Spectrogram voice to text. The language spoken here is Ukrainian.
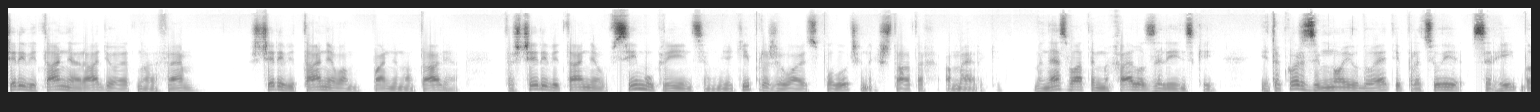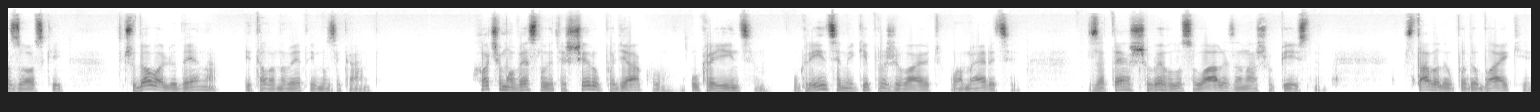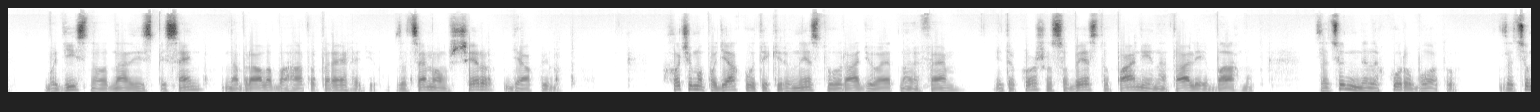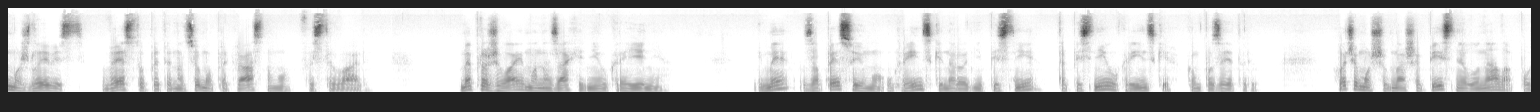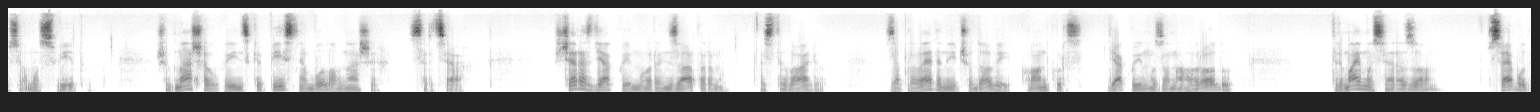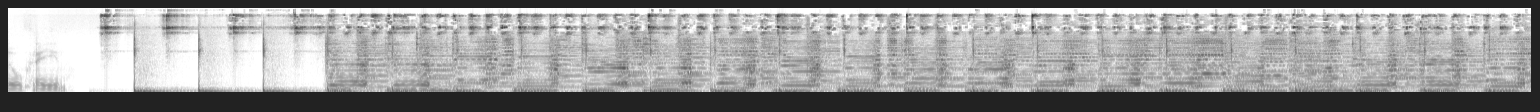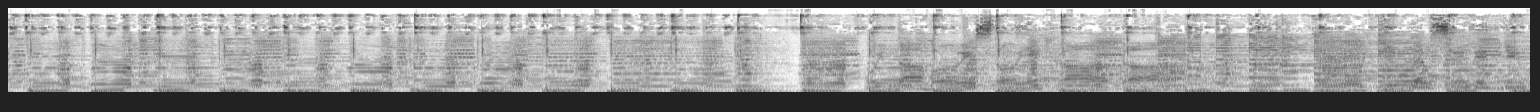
Щирі вітання Радіо Етно ФМ, щирі вітання вам, пані Наталія, та щирі вітання всім українцям, які проживають в Сполучених Штатах Америки. Мене звати Михайло Зелінський, і також зі мною у дуеті працює Сергій Базовський, чудова людина і талановитий музикант. Хочемо висловити щиру подяку українцям, українцям, які проживають в Америці, за те, що ви голосували за нашу пісню, ставили вподобайки, бо дійсно одна із пісень набрала багато переглядів. За це ми вам щиро дякуємо. Хочемо подякувати керівництву Радіо Етно ФМ і також особисто пані Наталії Бахмут за цю нелегку роботу, за цю можливість виступити на цьому прекрасному фестивалі. Ми проживаємо на Західній Україні, і ми записуємо українські народні пісні та пісні українських композиторів. Хочемо, щоб наша пісня лунала по всьому світу, щоб наша українська пісня була в наших серцях. Ще раз дякуємо організаторам фестивалю за проведений чудовий конкурс. Дякуємо за нагороду. Тримаймося разом. Все буде Україна!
